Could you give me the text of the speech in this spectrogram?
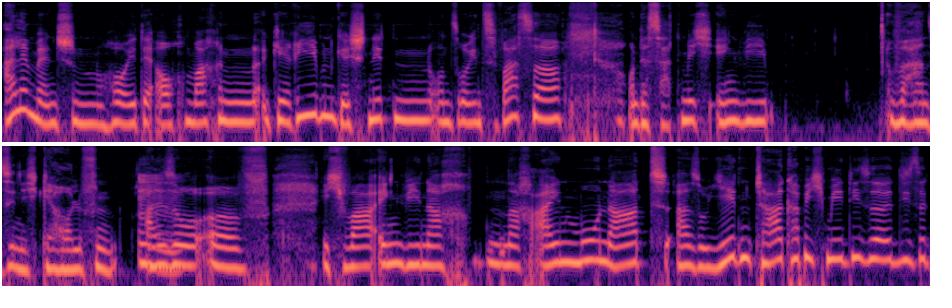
alle Menschen heute auch machen, gerieben, geschnitten und so ins Wasser. Und das hat mich irgendwie wahnsinnig geholfen. Mhm. Also äh, ich war irgendwie nach, nach einem Monat, also jeden Tag habe ich mir diese, diese,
